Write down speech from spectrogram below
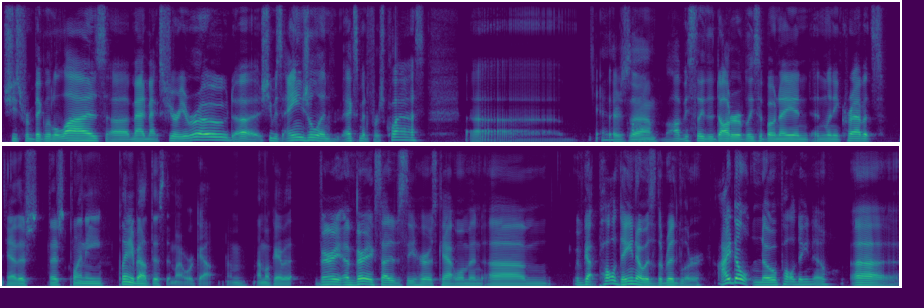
She's from Big Little Lies, uh, Mad Max Fury Road. Uh, she was Angel in X Men First Class. Uh, Yeah, there's um obviously the daughter of Lisa Bonet and, and Lenny Kravitz. yeah there's there's plenty plenty about this that might work out. I'm I'm okay with it. Very, I'm very excited to see her as Catwoman. Um, we've got Paul Dano as the Riddler. I don't know Paul Dano. Uh,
